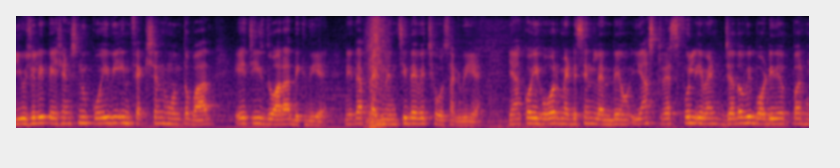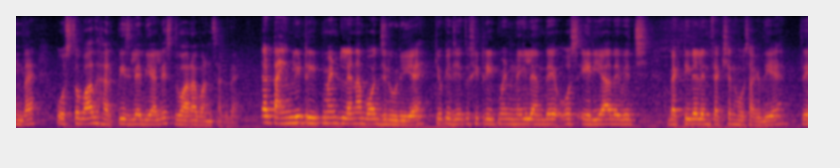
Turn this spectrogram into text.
ਯੂਜੂਅਲੀ ਪੇਸ਼ੈਂਟਸ ਨੂੰ ਕੋਈ ਵੀ ਇਨਫੈਕਸ਼ਨ ਹੋਣ ਤੋਂ ਬਾਅਦ ਇਹ ਚੀਜ਼ ਦੁਬਾਰਾ ਦਿਖਦੀ ਹੈ, ਨਹੀਂ ਤਾਂ ਪ੍ਰੈਗਨੈਂਸੀ ਦੇ ਵਿੱਚ ਹੋ ਸਕਦੀ ਹੈ ਜਾਂ ਕੋਈ ਹੋਰ ਮੈਡੀਸਿਨ ਲੈਂਦੇ ਹੋ ਜਾਂ ਸਟ੍ਰੈਸਫੁਲ ਇਵੈਂਟ ਜਦੋਂ ਵੀ ਬੋਡੀ ਦੇ ਉੱਪਰ ਹੁੰਦਾ ਹੈ, ਉਸ ਤੋਂ ਬਾਅਦ ਹਰਪੀਜ਼ ਲੇਬੀਆਲਿਸ ਦੁਬਾਰਾ ਬਣ ਸਕਦਾ ਹੈ। ਤਾਂ ਟਾਈਮਲੀ ਟ੍ਰੀਟਮੈਂਟ ਲੈਣਾ ਬਹੁਤ ਜ਼ਰੂਰੀ ਹੈ, ਕਿਉਂਕਿ ਜੇ ਤੁਸੀਂ ਟ੍ਰੀਟਮੈਂਟ ਨਹੀਂ ਲੈਂਦੇ, ਉਸ ਏਰੀਆ ਦੇ ਵਿੱਚ ਬੈਕਟੀਰੀਅਲ ਇਨਫੈਕਸ਼ਨ ਹੋ ਸਕਦੀ ਹੈ ਤੇ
